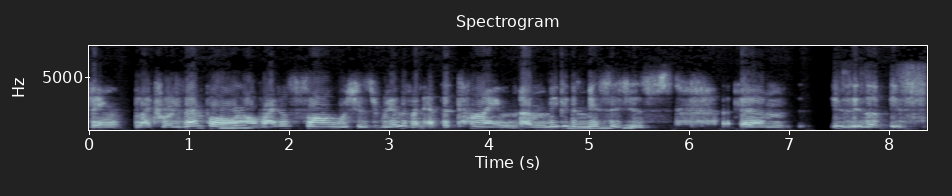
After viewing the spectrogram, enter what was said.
things. Like, for example, Mhm. I'll write a song which is relevant at the time. Um, maybe the Mhm. message is, um, is, is, a, is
